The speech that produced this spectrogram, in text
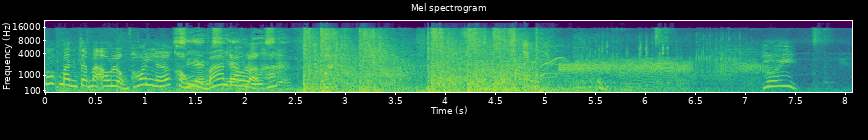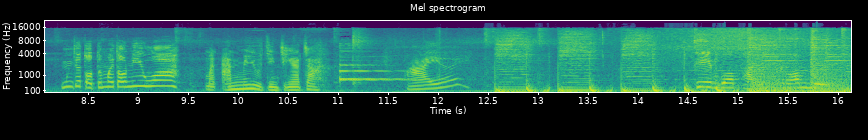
พวกมันจะมาเอาหลวงพ่อเลิกของหมู่บ้านเราเหรอคะสียงเฮ้ย มึงจะตดทำไมตอนนี้วะ มันอันไม่อยู่จริง ๆอะจ๊ะไปเอ้ย ทีมบัวผันพร้อมลุย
